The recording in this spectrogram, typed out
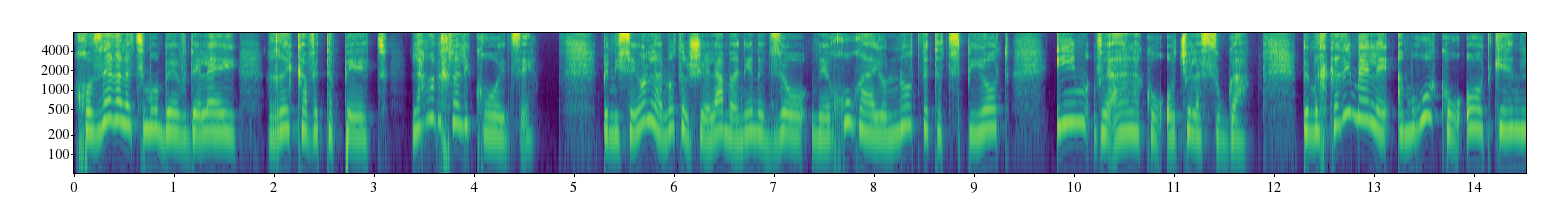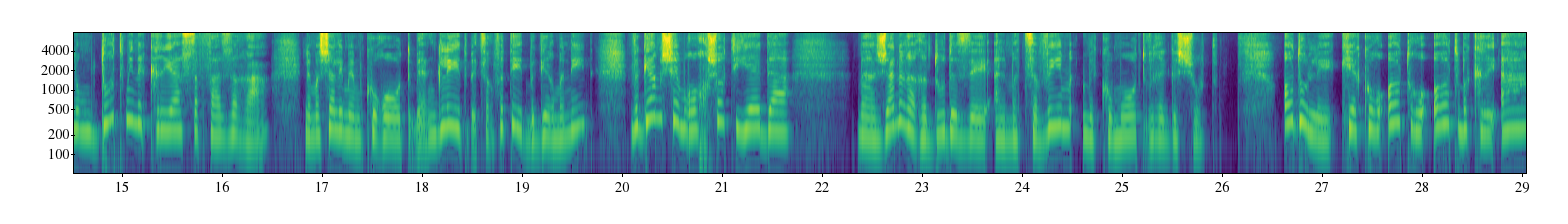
חוזר על עצמו בהבדלי רקע וטפט, למה בכלל לקרוא את זה? בניסיון לענות על שאלה מעניינת זו, נערכו ראיונות ותצפיות עם ועל הקוראות של הסוגה. במחקרים אלה אמרו הקוראות כי הן לומדות מן הקריאה שפה זרה, למשל אם הן קוראות באנגלית, בצרפתית, בגרמנית, וגם שהן רוכשות ידע מהז'אנר הרדוד הזה על מצבים, מקומות ורגשות. עוד עולה כי הקוראות רואות בקריאה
